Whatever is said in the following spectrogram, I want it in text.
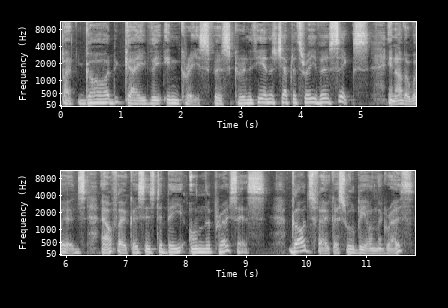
but God gave the increase. 1 Corinthians chapter 3 verse 6. In other words, our focus is to be on the process. God's focus will be on the growth.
